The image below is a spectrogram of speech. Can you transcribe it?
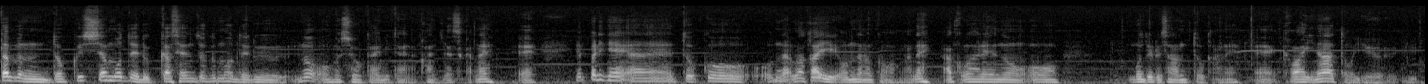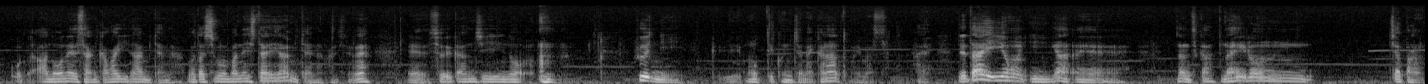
多分読者モデルか専属モデルの紹介みたいな感じですかね。えやっぱりね、えー、とこう女若い女の子がね憧れのモデルさんとかね、えー、可愛いなというあのお姉さん可愛いなみたいな私も真似したいなみたいな感じでね、えー、そういう感じの風に持っていくんじゃないかなと思います。はい、で第4位が、えー、何ですか？ NYLON JAPAN。で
